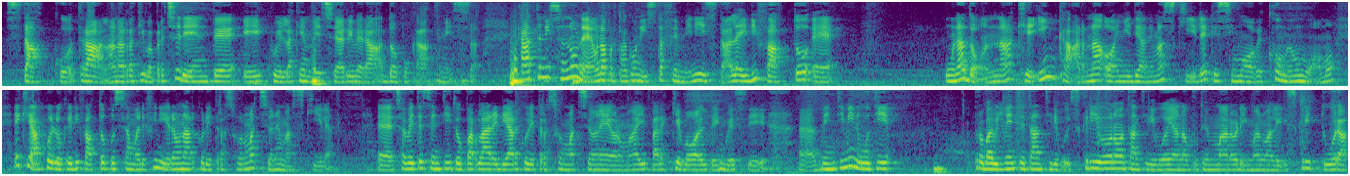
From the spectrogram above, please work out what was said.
stacco tra la narrativa precedente e quella che invece arriverà dopo Katniss. Katniss non è una protagonista femminista, lei di fatto è una donna che incarna ogni ideale maschile, che si muove come un uomo e che ha quello che di fatto possiamo definire un arco di trasformazione maschile. Eh, ci avete sentito parlare di arco di trasformazione ormai parecchie volte in questi eh, 20 minuti. Probabilmente tanti di voi scrivono, tanti di voi hanno avuto in mano dei manuali di scrittura.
